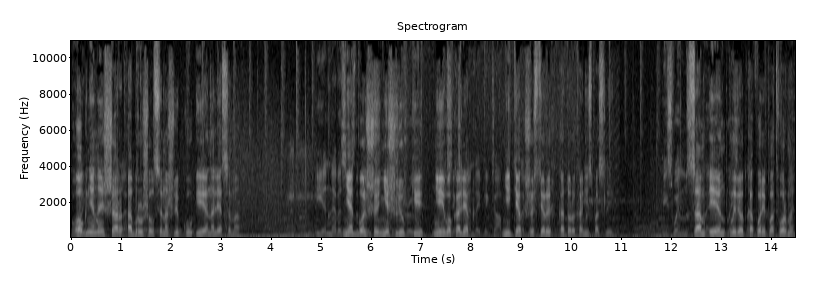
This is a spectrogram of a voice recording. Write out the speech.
Огненный шар обрушился на шлюпку Иэна Лесома. Нет больше ни шлюпки, ни его коллег, ни тех шестерых, которых они спасли. Сам Иэн плывет к опоре платформы,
